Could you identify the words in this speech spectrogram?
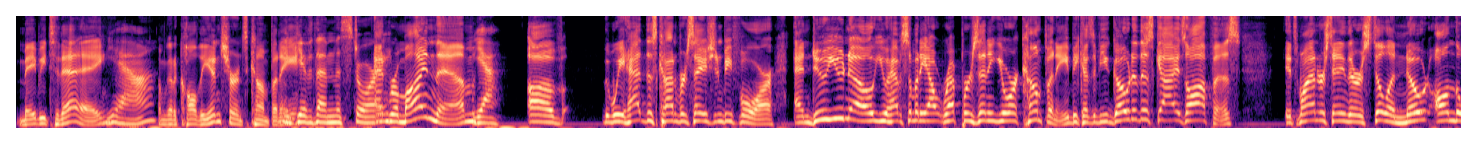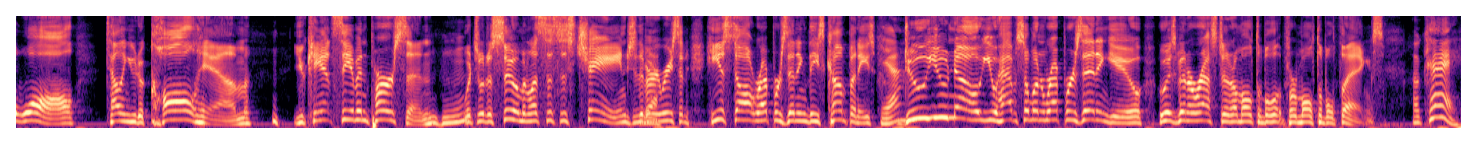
maybe today, Yeah. I'm going to call the insurance company You give them the story. and remind them Yeah. Of we had this conversation before and do you know you have somebody out representing your company because if you go to this guy's office it's my understanding there is still a note on the wall telling you to call him you can't see him in person which would assume unless this has changed in the very Mm-hmm. Recent he is still out representing these companies Yeah. do you know you have someone representing you who has been arrested on multiple for multiple things okay.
